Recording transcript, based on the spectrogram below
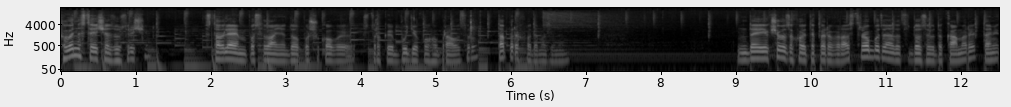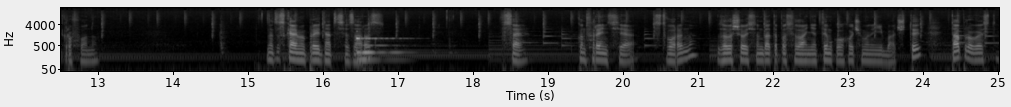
Коли настає час зустрічі, вставляємо посилання до пошукової строки будь-якого браузеру та переходимо за ним. Де, якщо ви заходите перший раз, треба буде надати дозвіл до камери та мікрофону. Натискаємо Приєднатися зараз. Все. Конференція створена. Залишилося надати посилання тим, кого хочемо на ній бачити, та провести.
